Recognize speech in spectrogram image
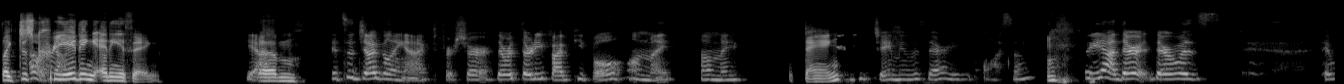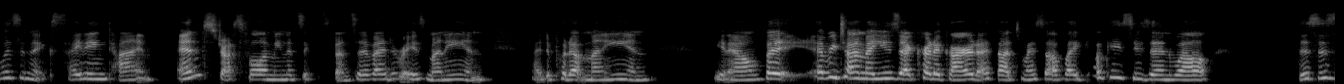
Like just Oh, yeah. creating anything. yeah Um, it's a juggling act for sure there were 35 people on my on my dang. Jamie was there. He was awesome. But yeah, there there was it was an exciting time and stressful. I mean, it's expensive. I had to raise money and I had to put up money and you know, but every time I used that credit card, I thought to myself like, okay, Susan, well, this is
